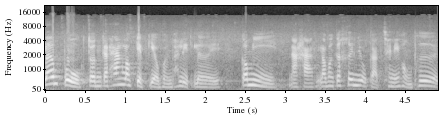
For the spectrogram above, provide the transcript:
เริ่มปลูกจนกระทั่งเราเก็บเกี่ยวผลผลิตเลย ก็มีนะคะแล้วมันก็ขึ้นอยู่กับชนิดของพืช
